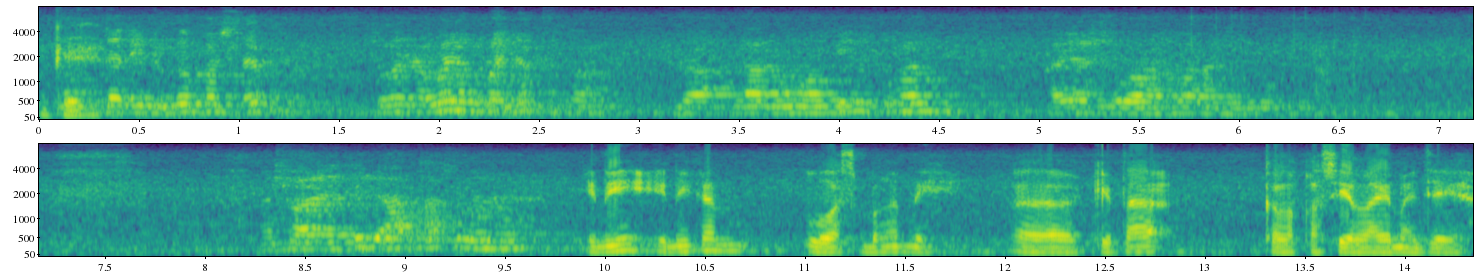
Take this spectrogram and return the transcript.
oke. Tadi juga pas step, cuma nama yang banyak nggak nggak nggak ngomongin, cuman kayak suara-suara gitu. Nah suaranya itu di atas sebenarnya. ini ini kan luas banget nih. Eh, kita ke lokasi lain aja ya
